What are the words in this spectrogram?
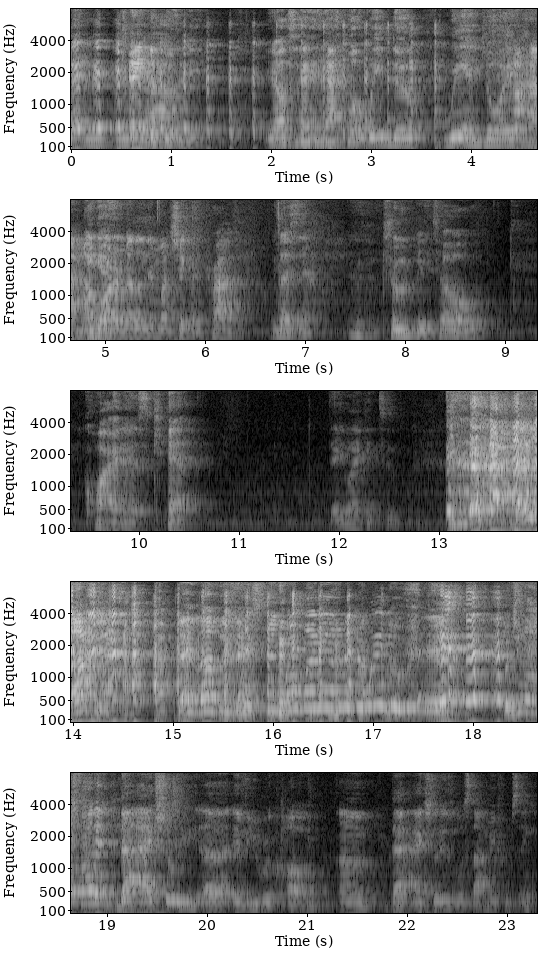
and embrace that. You know what I'm saying? That's what we do. We enjoy it. I have my guess- watermelon and my chicken in private. Listen, truth be told, quiet as kept. They like it too. They love it. They love it. They spend more money on it than we do. But, but you know what's funny? That actually, uh, if you recall, um, that actually is what stopped me from singing.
